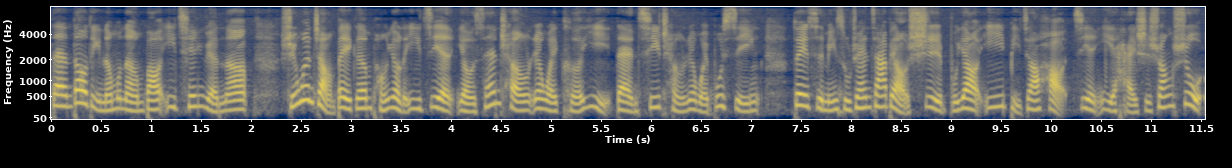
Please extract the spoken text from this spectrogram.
但到底能不能包一千元呢？询问长辈跟朋友的意见，有三成认为可以，但七成认为不行。对此，民俗专家表示，不要一比较好，建议还是双数，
